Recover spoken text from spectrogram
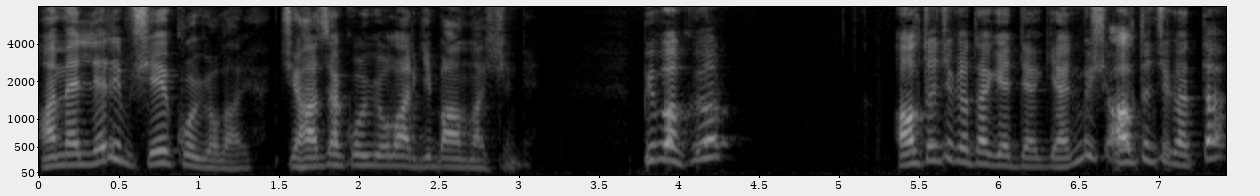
amelleri bir şeye koyuyorlar. Yani. Cihaza koyuyorlar gibi anla şimdi. Bir bakıyor altıncı kata gel- gelmiş. Altıncı katta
